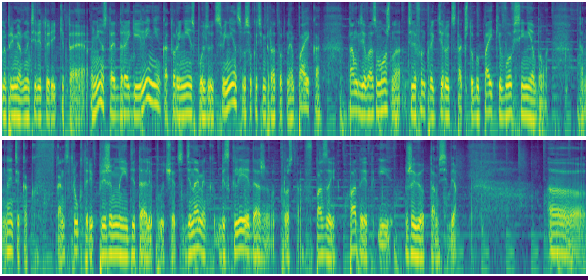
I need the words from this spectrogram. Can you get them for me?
например, на территории Китая, у нее стоят дорогие линии, которые не используют свинец, высокотемпературная пайка. Там, где возможно, телефон проектируется так, чтобы пайки вовсе не было. Там, знаете, как в конструкторе прижимные детали получаются. Динамик без клея даже вот просто в пазы падает и живет там себе. А,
